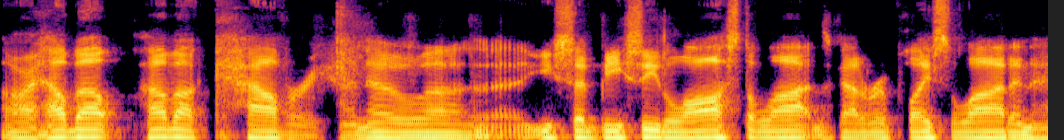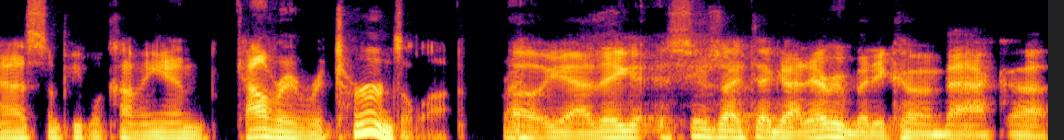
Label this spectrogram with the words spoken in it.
All right. How about how about Calvary? I know uh, you said BC lost a lot, has got to replace a lot, and has some people coming in. Calvary returns a lot. Right. Oh yeah, they it seems like they got everybody coming back. Uh,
